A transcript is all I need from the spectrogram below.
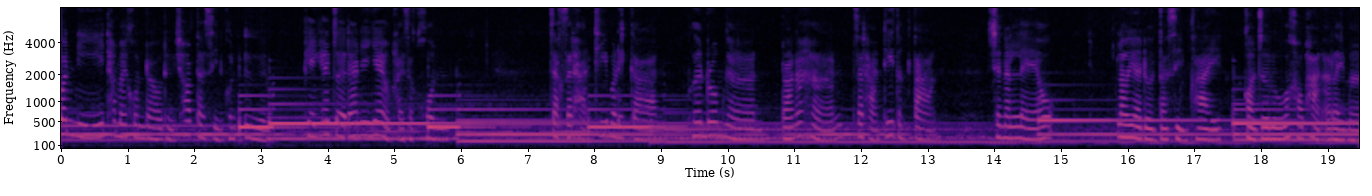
วันนี้ทำไมคนเราถึงชอบตัดสินคนอื่น เพียงแค่เจอด้านแย่ๆของใครสักคน จากสถานที่บริการ เพื่อนร่วมงาน ร้านอาหาร สถานที่ต่างๆ ฉะนั้นแล้ว เราอย่าโดนตัดสินใคร ก่อนจะรู้ว่าเขาผ่านอะไรมา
